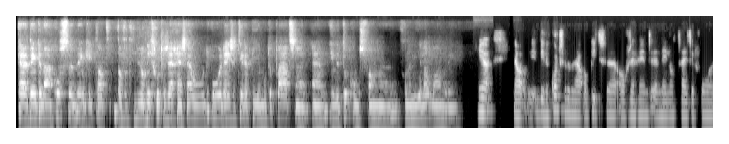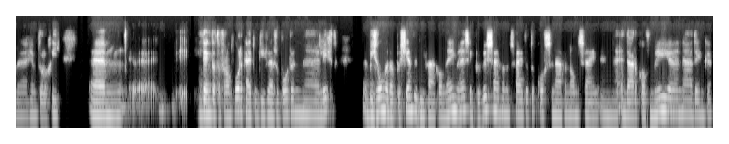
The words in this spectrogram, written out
Ja, denken aan kosten, denk ik dat, dat het nu nog niet goed te zeggen is hè, hoe, hoe we deze therapieën moeten plaatsen uh, in de toekomst van, uh, van de myeloombbehandeling. Ja, nou binnenkort zullen we daar ook iets over zeggen in het Nederlands tijdschrift voor hematologie. Um, ik denk dat de verantwoordelijkheid op diverse borden uh, ligt. Uh, bijzonder dat patiënten die vaak al nemen, hè, zich bewust zijn van het feit dat de kosten navenant zijn en, en daar ook over mee nadenken.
